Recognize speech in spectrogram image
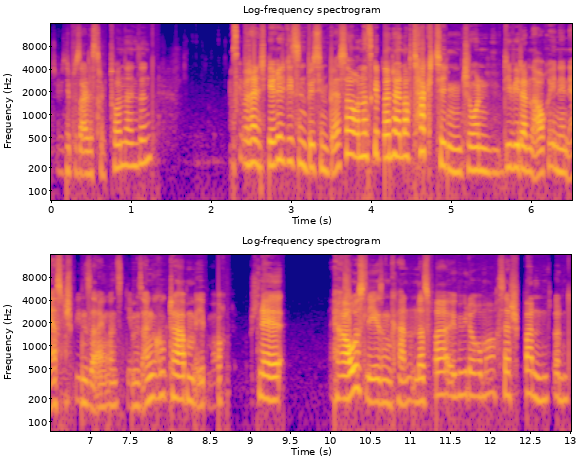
Ich weiß nicht, ob das alles Traktoren dann sind. Es gibt wahrscheinlich Geräte, die sind ein bisschen besser und es gibt anscheinend auch Taktiken schon, die wir dann auch in den ersten Spielen sagen, uns die uns angeguckt haben, eben auch schnell herauslesen kann. Und das war irgendwie wiederum auch sehr spannend. Und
